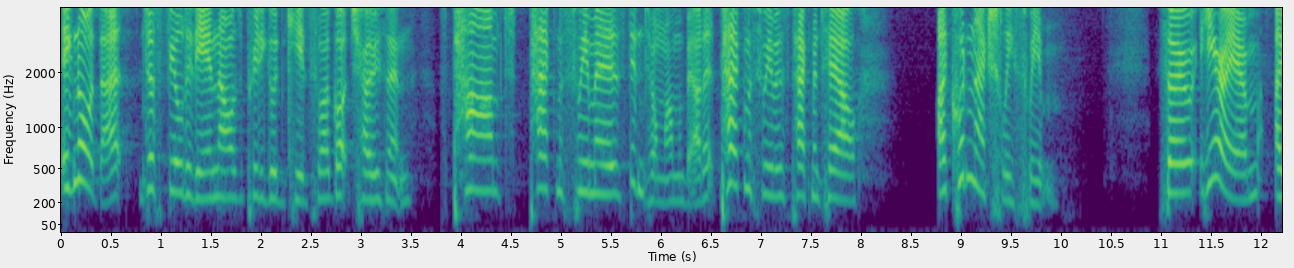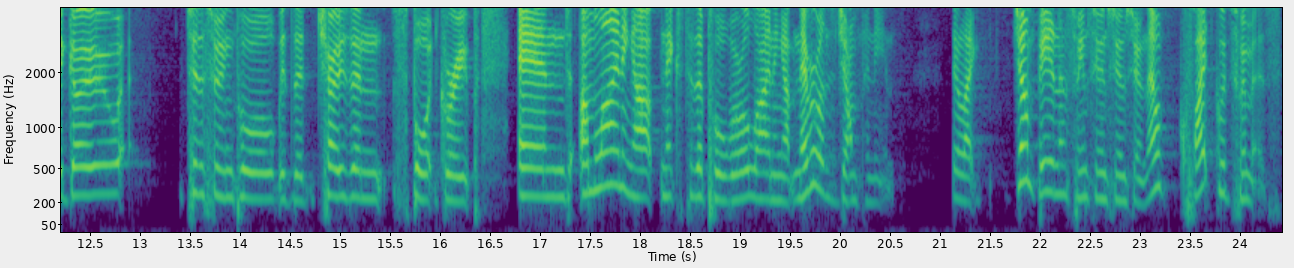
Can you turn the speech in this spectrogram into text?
Ignored that, just filled it in. I was a pretty good kid, so I got chosen. I was pumped, packed my swimmers, didn't tell mum about it, packed my swimmers, packed my towel. I couldn't actually swim. So here I am. I go to the swimming pool with the chosen sport group, and I'm lining up next to the pool. We're all lining up, and everyone's jumping in. They're like, jump in and swim, swim, swim, swim. They were quite good swimmers.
